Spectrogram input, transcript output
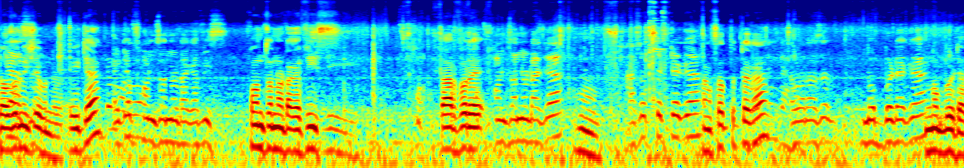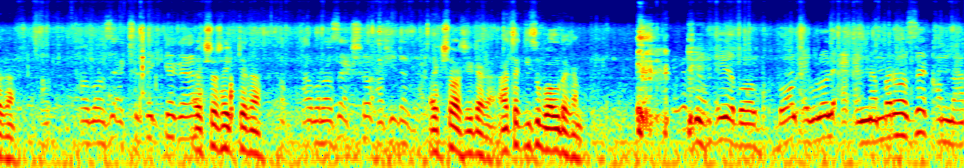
ডজন হিসেবে। এইটা? এটা টাকা পিস পঞ্চান্ন টাকা পিস তারপরে? টাকা। হুম। টাকা। পঁচাত্তর টাকা? তারপর আছে নব্বই টাকা। নব্বই টাকা। তারপর আছে টাকা। টাকা। তারপর আছে আচ্ছা কিছু বল দেখান। বল বল এগুলো হলো এক নাম্বারও আছে কম দাম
